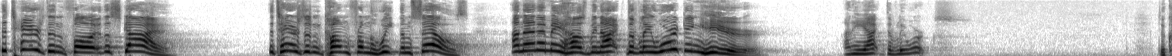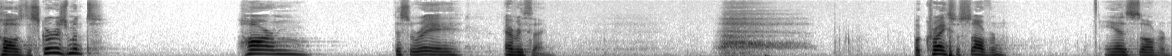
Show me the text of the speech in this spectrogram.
the tares didn't fall out of the sky. The tares didn't come from the wheat themselves. An enemy has been actively working here. And he actively works to cause discouragement, harm, disarray, everything. But Christ is sovereign. He is sovereign.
